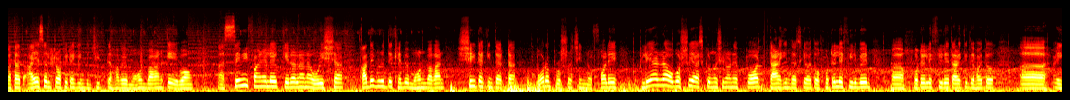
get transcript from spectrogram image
অর্থাৎ আইএসএল ট্রফিটা কিন্তু জিততে হবে মোহনবাগানকে এবং সেমিফাইনালে কেরালা না উড়িষ্যা কাদের বিরুদ্ধে খেলবে মোহনবাগান, সেইটা কিন্তু একটা বড় প্রশ্নচিহ্ন। ফলে প্লেয়াররা অবশ্যই আজকে অনুশীলনের পর তারা কিন্তু আজকে হয়তো হোটেলে ফিরবেন হোটেলে ফিরে তারা কিন্তু হয়তো এই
